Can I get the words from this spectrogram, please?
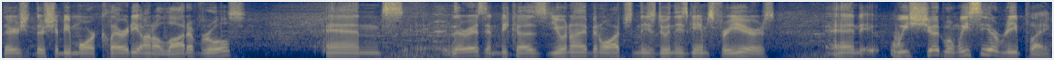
there's, there should be more clarity on a lot of rules. And there isn't because you and I have been watching these, doing these games for years. And we should, when we see a replay,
